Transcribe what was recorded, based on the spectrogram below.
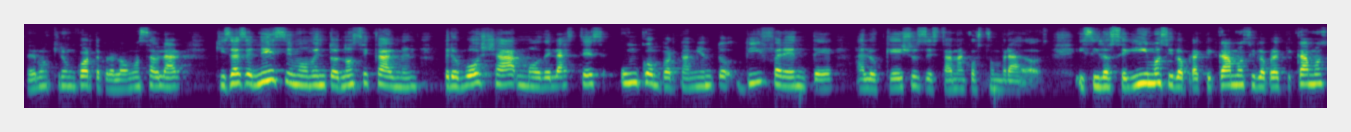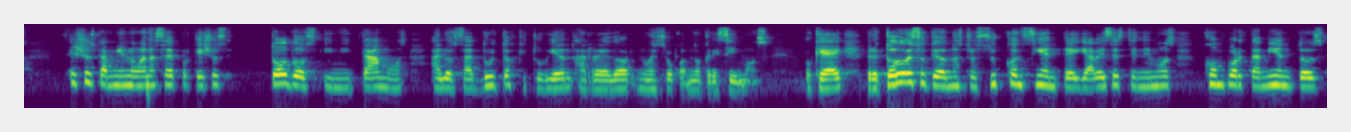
tenemos que ir a un corte, pero lo vamos a hablar, quizás en ese momento no se calmen, pero vos ya modelaste un comportamiento diferente a lo que ellos están acostumbrados. Y si lo seguimos y lo practicamos y lo practicamos, ellos también lo van a hacer porque ellos todos imitamos a los adultos que estuvieron alrededor nuestro cuando crecimos. ¿ok? Pero todo eso quedó en nuestro subconsciente y a veces tenemos comportamientos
